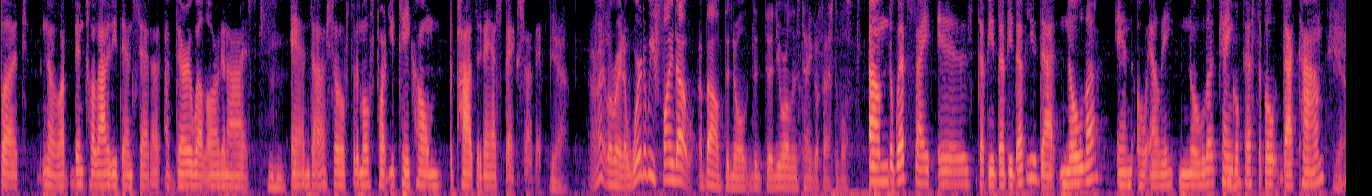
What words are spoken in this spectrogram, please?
But no, I've been to a lot of events that are, are very well organized, Mhm. and uh, so for the most part, you take home the positive aspects of it. Yeah. All right, Lorena. Where do we find out about the, Nol- the, the New Orleans Tango Festival? Um, the website is www.nola. N-O-L-A, NOLATangoFestival.com. Yeah.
